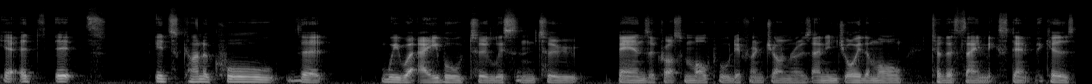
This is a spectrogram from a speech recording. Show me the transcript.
Yeah, it's it's it's kind of cool that we were able to listen to bands across multiple different genres and enjoy them all to the same extent because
